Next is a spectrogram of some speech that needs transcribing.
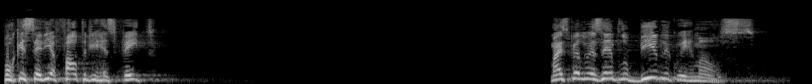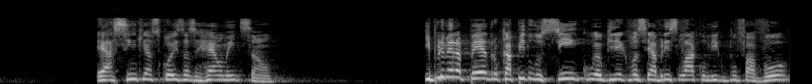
Porque seria falta de respeito. Mas pelo exemplo bíblico, irmãos, é assim que as coisas realmente são. E 1 Pedro, capítulo 5, eu queria que você abrisse lá comigo, por favor.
